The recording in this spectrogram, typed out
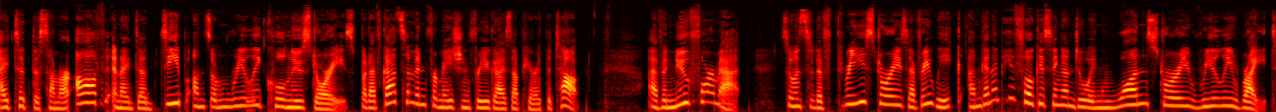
I took the summer off and I dug deep on some really cool news stories. But I've got some information for you guys up here at the top. I have a new format. So instead of three stories every week, I'm going to be focusing on doing one story really right,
